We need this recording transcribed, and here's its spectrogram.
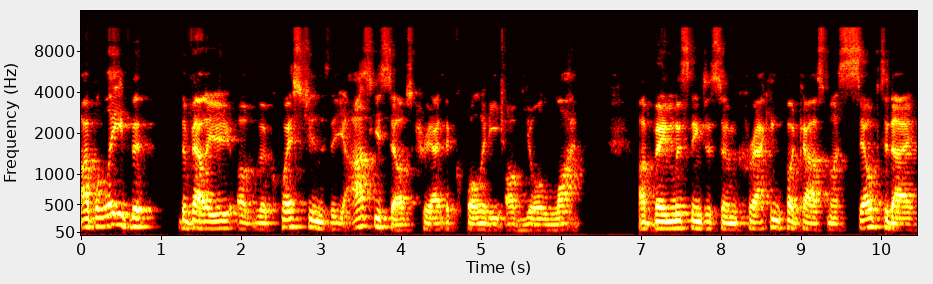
I believe that the value of the questions that you ask yourselves create the quality of your life. I've been listening to some cracking podcasts myself today,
